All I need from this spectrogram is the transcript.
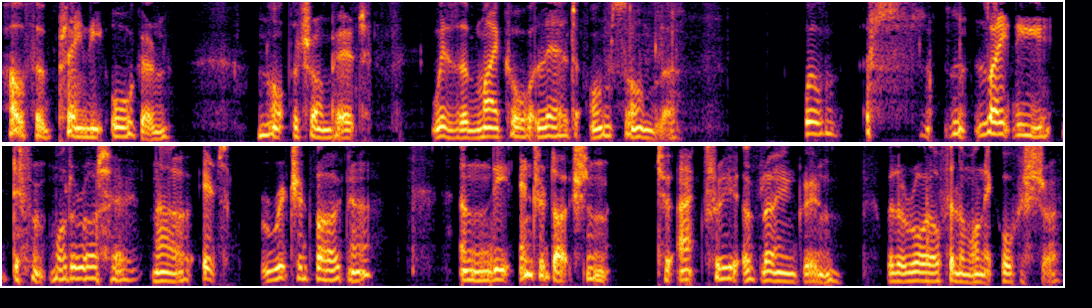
Hurford playing the organ, not the trumpet, with the Michael Laird Ensemble. Well, a slightly different moderato now. It's Richard Wagner and the introduction to Act 3 of Lohengrin with the Royal Philharmonic Orchestra.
